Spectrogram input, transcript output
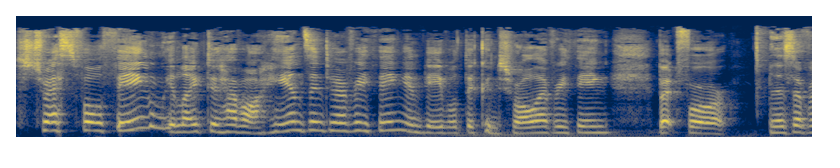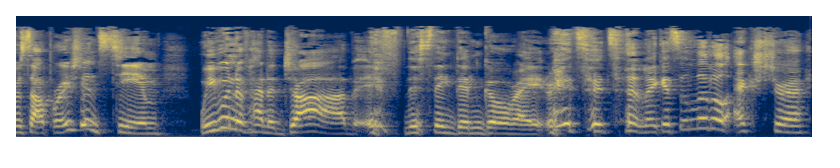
stressful thing. We like to have our hands into everything and be able to control everything. But for the surface operations team, we wouldn't have had a job if this thing didn't go right, right? So it's like it's a little extra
